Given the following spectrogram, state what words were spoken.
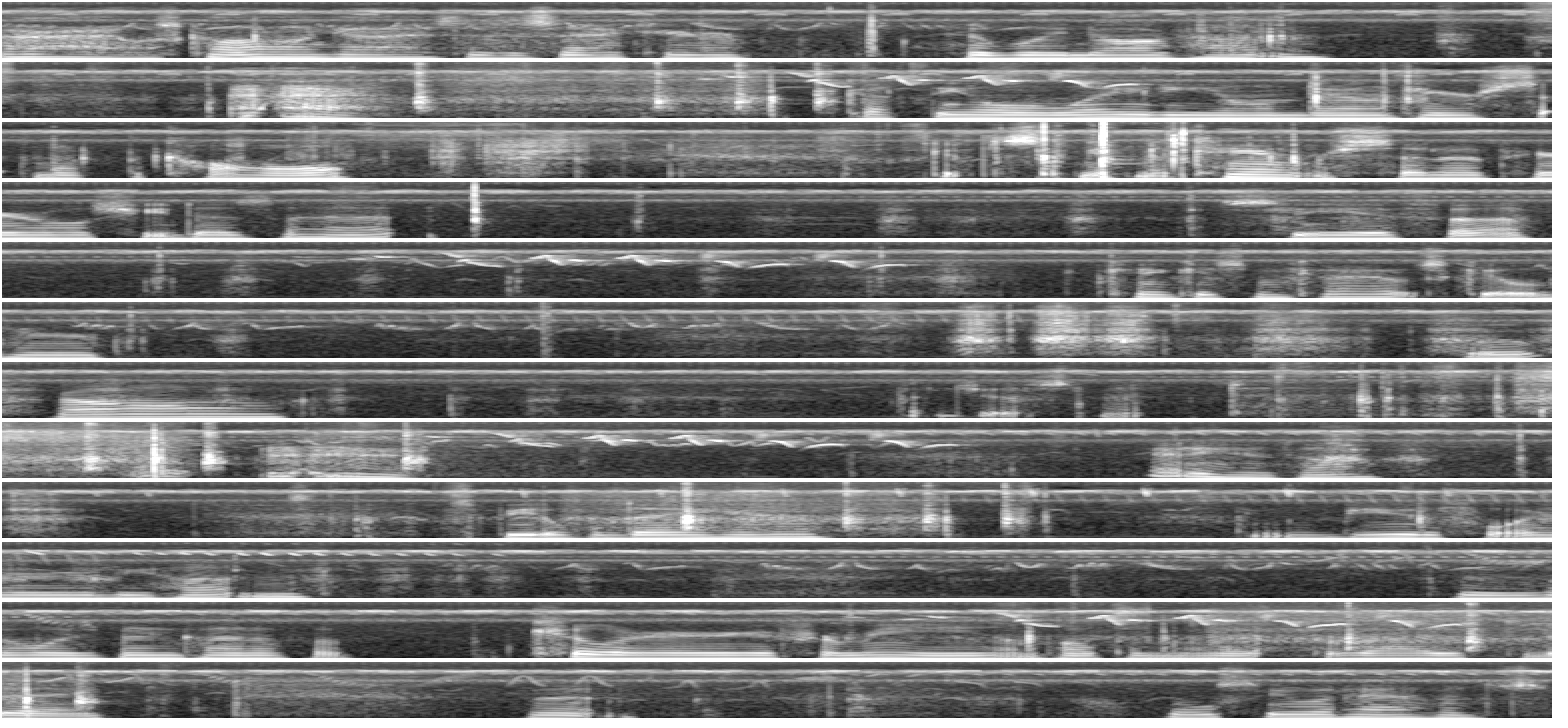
Alright, what's going on guys? This is Zach here, Hillbilly Dog Hunting. Got the old lady on down here setting up the call. Get this get my camera set up here while she does that. See if uh can't get some coyotes killed here. Oop, wrong Anyhow, it's a beautiful day here. Beautiful area to be hunting. This has always been kind of a killer area for me. I'm hoping that it survives today. But we'll see what happens.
